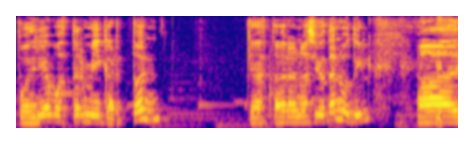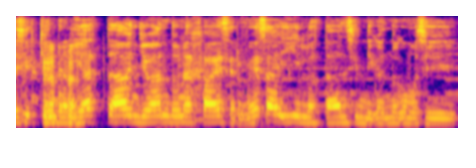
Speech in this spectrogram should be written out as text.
podría apostar mi cartón, que hasta ahora no ha sido tan útil, a decir que en realidad estaban llevando una java de cerveza y lo estaban sindicando como si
